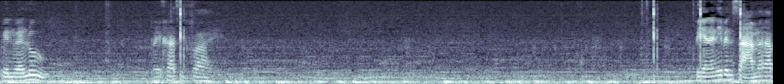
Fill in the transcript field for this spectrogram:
เป็น value ไป classify เปลี่ยนอันนี้เป็น 3 นะครับ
